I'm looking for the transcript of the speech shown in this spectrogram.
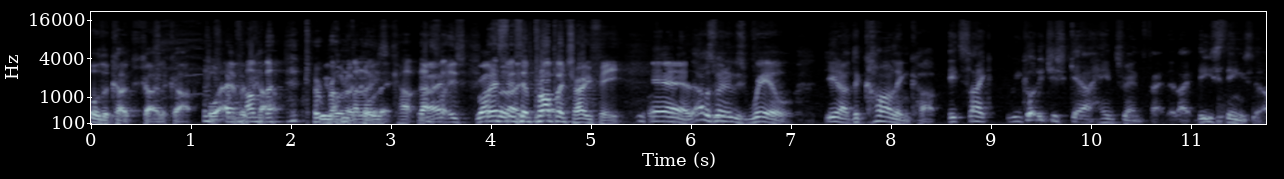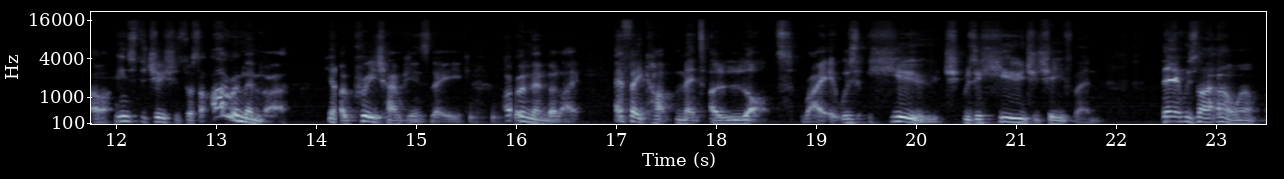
or the Coca Cola Cup, or whatever Rumble- cup the we wanna call Rumbelows it, Cup. That's right? what it's. That's it's a proper Cup. trophy. Yeah, that was when it was real. You know, the Carling Cup. It's like we got to just get our heads around the fact that like these things that are institutions to us. I remember, you know, pre Champions League. I remember like FA Cup meant a lot, right? It was huge. It was a huge achievement. Then it was like, oh well,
